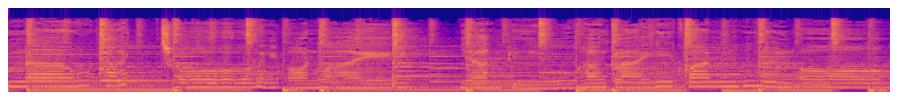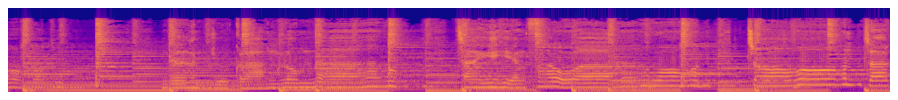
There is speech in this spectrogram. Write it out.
มหนาวพัดโชยอ่อนไหวยามพี่อยู่ห่างไกลควันอ่อนเดินอยู่กลางลมหนาว ใจยังเฝ้าอาวอนจอนจาก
